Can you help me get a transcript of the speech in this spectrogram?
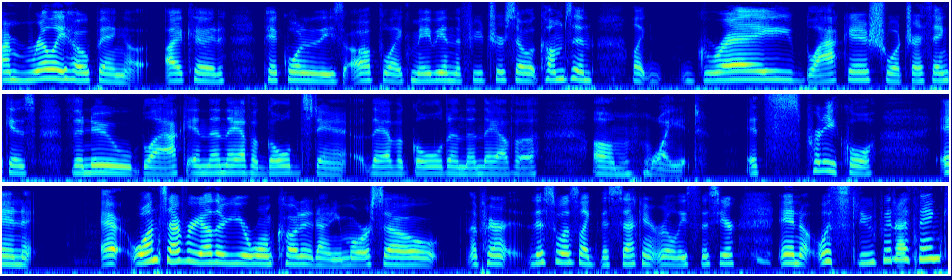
I'm really hoping I could pick one of these up, like maybe in the future. So it comes in like gray, blackish, which I think is the new black, and then they have a gold stand. They have a gold, and then they have a um, white. It's pretty cool. And once every other year won't cut it anymore. So apparently this was like the second release this year. And what's stupid I think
